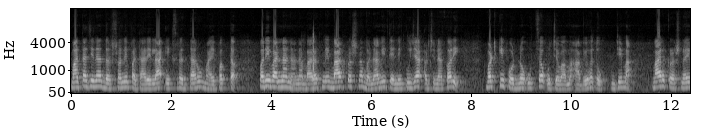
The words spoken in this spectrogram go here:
માતાજીના દર્શને પધારેલા એક શ્રદ્ધાળુ માય ભક્ત પરિવારના નાના બાળકને બાળકૃષ્ણ બનાવી તેની પૂજા અર્ચના કરી મટકી ફોડનો ઉત્સવ ઉજવવામાં આવ્યો હતો. જેમાં બાળકૃષ્ણએ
